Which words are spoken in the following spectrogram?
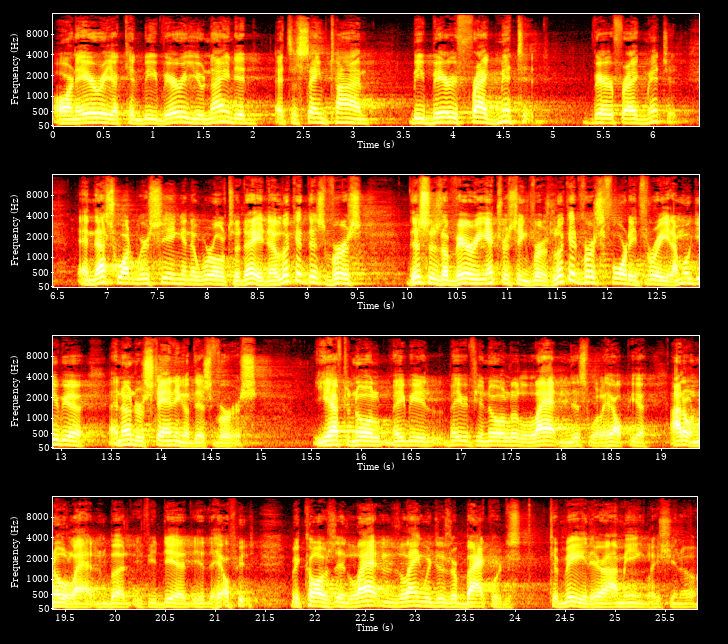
or an area can be very united at the same time be very fragmented very fragmented and that's what we're seeing in the world today. Now look at this verse. This is a very interesting verse. Look at verse 43 i'm going to give you a, an understanding of this verse. You have to know maybe maybe if you know a little latin this will help you. I don't know latin but if you did it'd help you because in latin languages are backwards. To me there i'm english you know.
